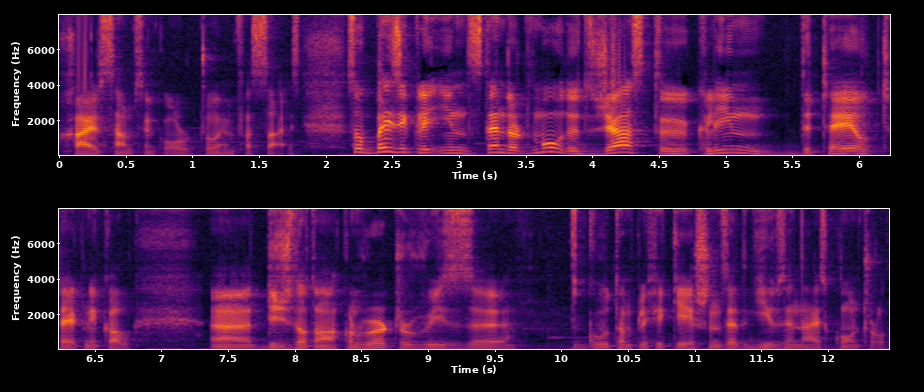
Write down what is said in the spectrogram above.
hide something or to emphasize. So basically in standard mode it's just a clean, detailed, technical uh, digital tonal converter with uh, good amplification that gives a nice control.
